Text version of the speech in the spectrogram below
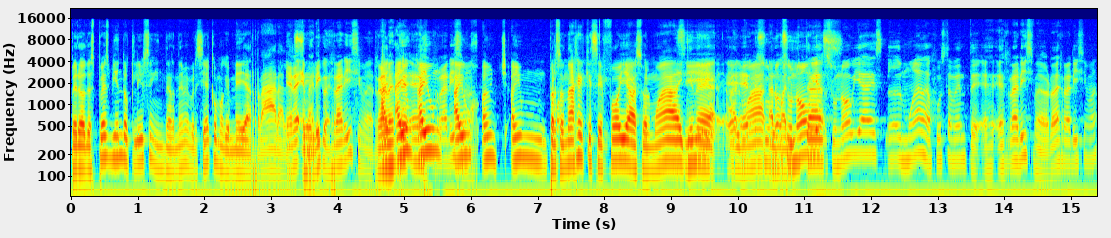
Pero después viendo clips en internet me parecía como que media rara la Era- eh, marico, es rarísima. Hay, Realmente hay un, es hay, un, hay, rarísima. un, hay, un, hay un personaje que se folla a su almohada y Sí, tiene eh, eh, almoha- su, su novia, su novia es la almohada, justamente. Es, es rarísima, de verdad es rarísima.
